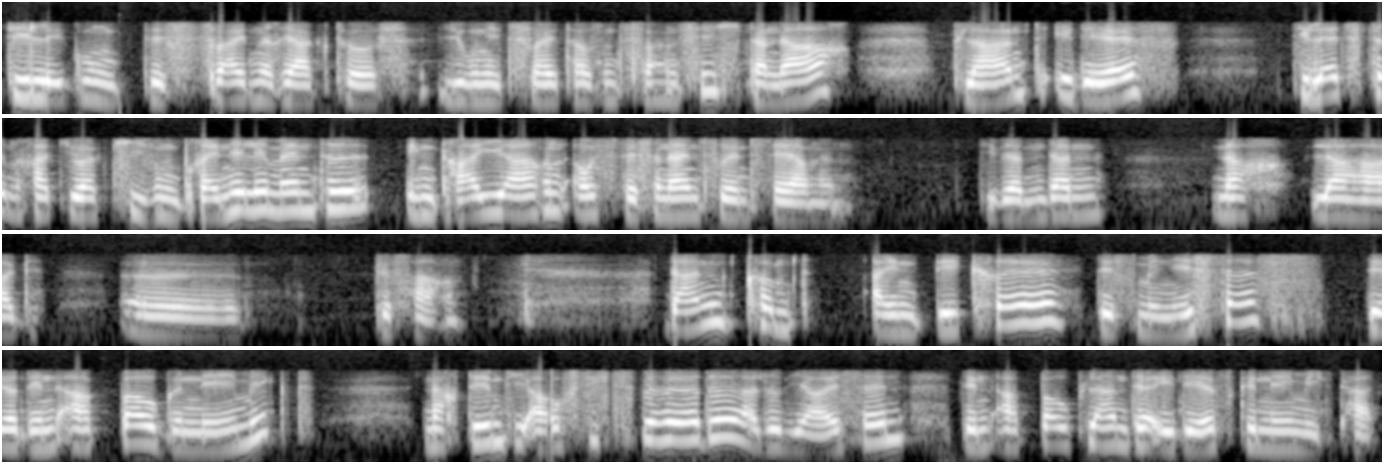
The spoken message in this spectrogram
Stilllegung des zweiten Reaktors Juni 2020. Danach plant EDF, die letzten radioaktiven Brennelemente in drei Jahren aus Fessenheim zu entfernen. Die werden dann nach La Hague äh, gefahren. Dann kommt ein Dekret des Ministers, der den Abbau genehmigt, nachdem die Aufsichtsbehörde, also die ASN, den Abbauplan der EDF genehmigt hat.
